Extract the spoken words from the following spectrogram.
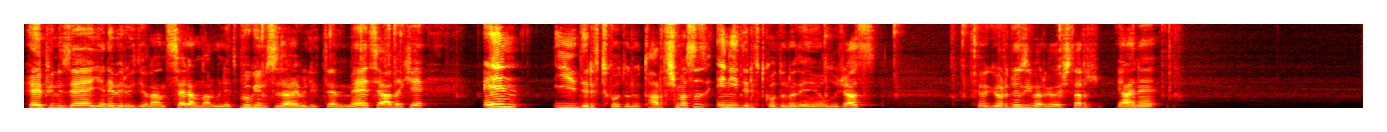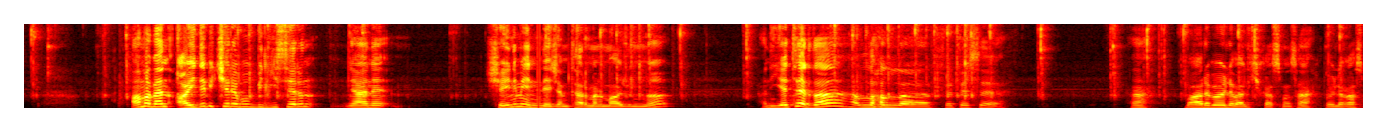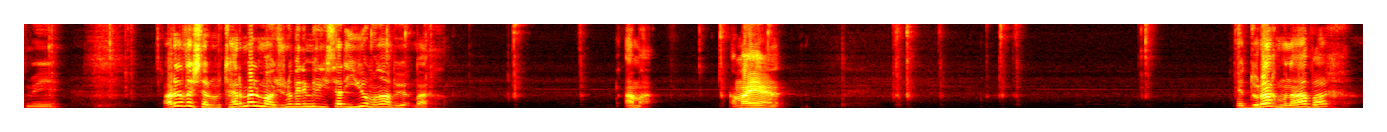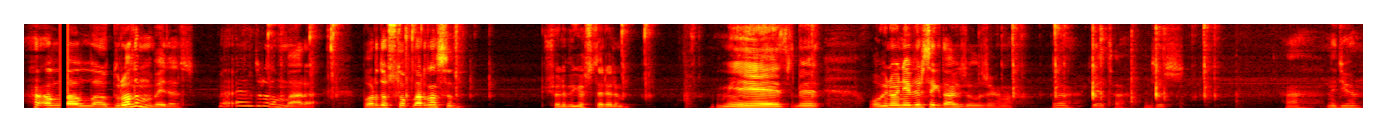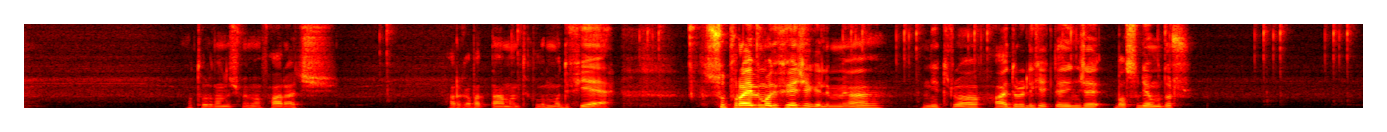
Hepinize yeni bir videodan selamlar millet. Bugün sizlerle birlikte MTA'daki en iyi drift kodunu, tartışmasız en iyi drift kodunu deniyor olacağız. Şöyle gördüğünüz gibi arkadaşlar yani ama ben ayda bir kere bu bilgisayarın yani şeyini mi yenileyeceğim termal macununu? Hani yeter da Allah Allah FPS. Ha bari böyle belki kasmaz. Ha böyle kasmıyor iyi. Arkadaşlar bu termal macunu benim bilgisayar yiyor mu ne yapıyor? Bak. Ama ama yani E durak mı ne yapak? Allah Allah. Duralım mı beyler? E, duralım bari. Bu arada stoplar nasıl? Şöyle bir gösterelim. Mis, mis. Oyun oynayabilirsek daha güzel olacak ama. Değil mi? GTA. Ne diyorsun? Ha? Ne diyorsun? Motordan düşmeme. Far aç. Far kapat daha mantıklı. Modifiye. Supra'ya bir modifiye çekelim ya. Nitro. Hidrolik ekleyince basılıyor mudur?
